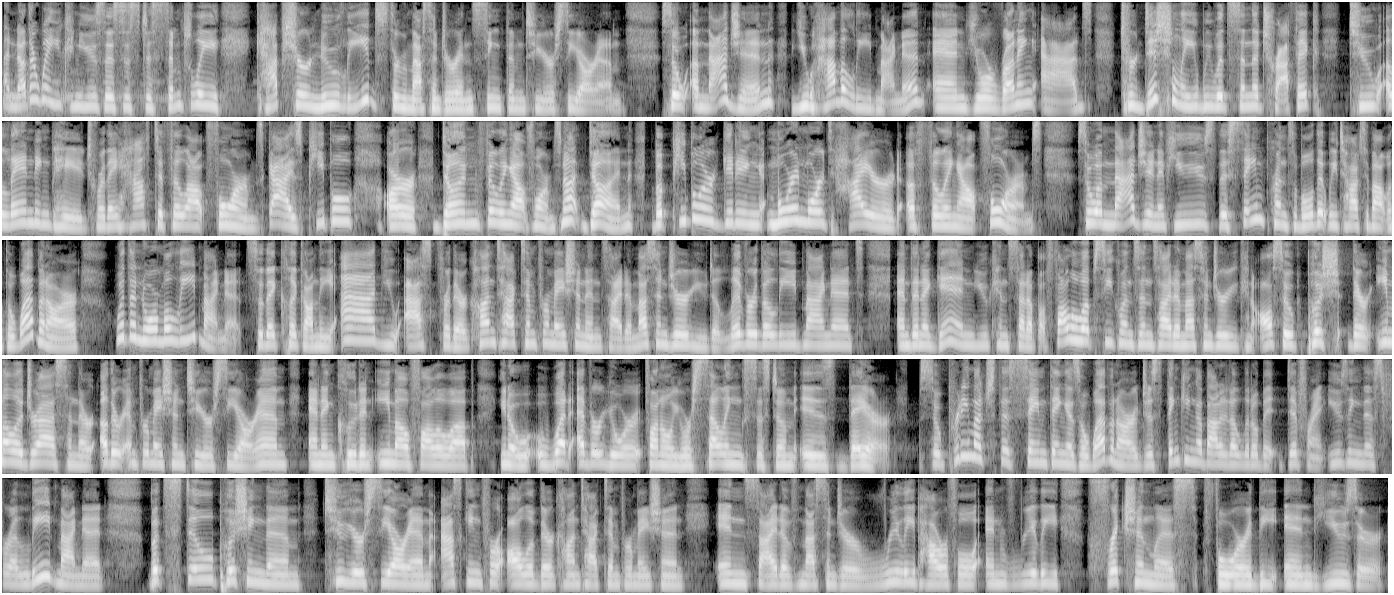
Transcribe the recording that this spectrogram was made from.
Another way you can use this is to simply capture new leads through Messenger and sync them to your CRM. So imagine you have a lead magnet and you're running ads. Traditionally, we would send the traffic to a landing page where they have to fill out forms. Guys, people are done filling out forms. Not done, but people are getting more and more tired of filling out forms. So imagine if you use the same principle that we talked about with the webinar with a normal lead magnet. So they click on the ad, you ask for their contact information inside a messenger, you deliver the lead magnet, and then again, you can set up a follow up sequence inside a messenger. You can also push their email address and their other information to your CRM and include an email follow up, you know, whatever your funnel, your selling system is there. So, pretty much the same thing as a webinar, just thinking about it a little bit different, using this for a lead magnet, but still pushing them to your CRM, asking for all of their contact information inside of Messenger. Really powerful and really frictionless for the end user.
